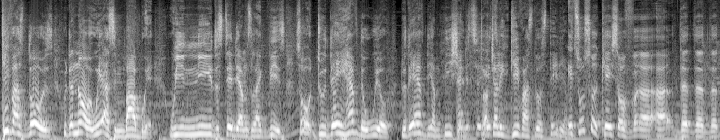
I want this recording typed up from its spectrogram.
give us those. We don't know. We are Zimbabwe. We need stadiums like this. So do they have the will? Do they have the ambition a- to actually give us those stadiums? It's also a case of uh, uh, the, the the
